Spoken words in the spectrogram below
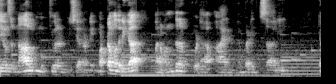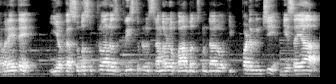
చేయవలసిన నాలుగు ముఖ్యమైన విషయాలండి. మొట్టమొదటిగా మనం అందరం కూడా ఆయన వెంబడించాలి. ఎవరైతే ఈ యొక్క శుభ శుక్రవారం రోజు క్రీస్తు శ్రమలలో పాల్పంచుకుంటారో ఇప్పటి నుంచి ఎసయా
